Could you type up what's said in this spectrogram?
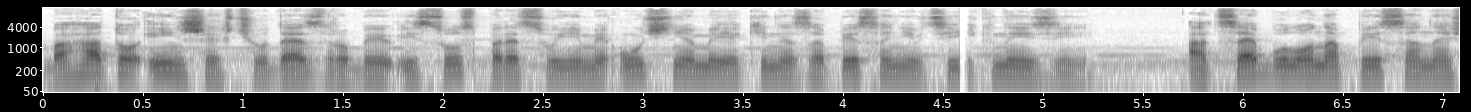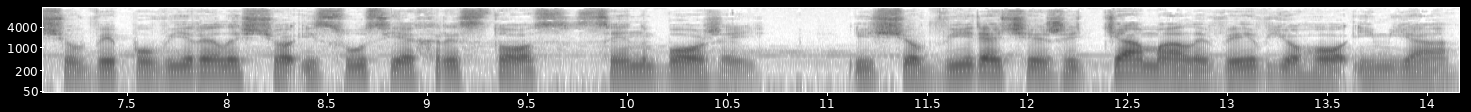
Багато інших чудес зробив Ісус перед своїми учнями, які не записані в цій книзі. А це було написане, щоб ви повірили, що Ісус є Христос, Син Божий, і щоб вірячи життя мали ви в Його ім'я.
